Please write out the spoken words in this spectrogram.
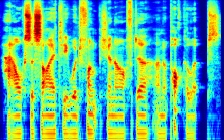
how society would function after an apocalypse.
